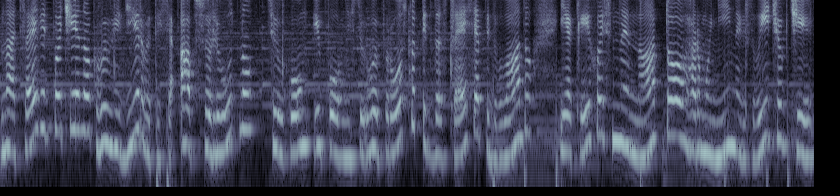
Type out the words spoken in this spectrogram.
на цей відпочинок ви відірветеся абсолютно цілком і повністю. Ви просто піддастеся під владу якихось не надто гармонійних звичок чи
